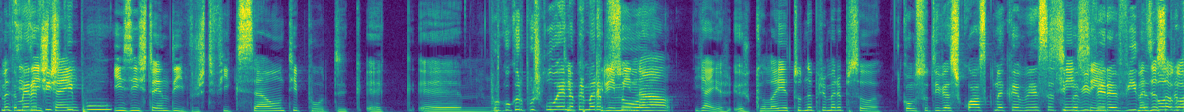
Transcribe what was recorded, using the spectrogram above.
Mas também era existem, fixe, tipo. existem livros de ficção, tipo de. eh, eh, Porque o crepúsculo é na tipo primeira pessoa. criminal. Yeah, eu, eu, que eu leio é tudo na primeira pessoa. Como se tu tivesses quase que na cabeça tipo, a viver a vida Mas eu só gosto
